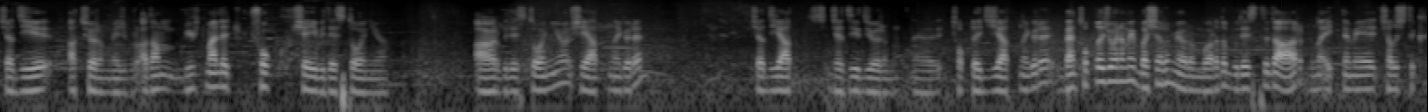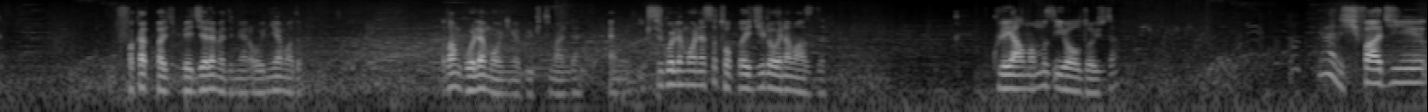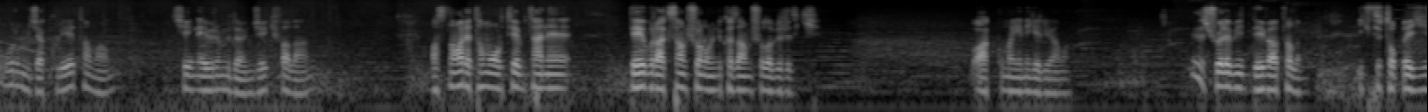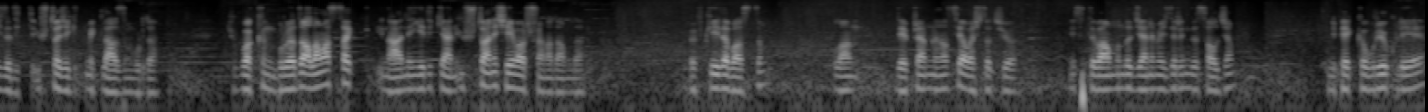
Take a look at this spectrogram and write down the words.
Cadıyı atıyorum mecbur. Adam büyük ihtimalle çok şey bir deste oynuyor ağır bir deste oynuyor şey attığına göre. Cadıyı, at, cadıyı diyorum. E, toplayıcıyı attığına göre. Ben toplayıcı oynamayı başaramıyorum bu arada. Bu deste de ağır. Buna eklemeye çalıştık. Fakat beceremedim yani oynayamadım. Adam golem oynuyor büyük ihtimalle. Yani iksir golem oynasa toplayıcıyla oynamazdı. Kuleyi almamız iyi oldu o yüzden. Yani şifacıyı vurmayacak kuleye tamam. Şeyin evrimi dönecek falan. Aslında var ya tam ortaya bir tane dev bıraksam şu an oyunu kazanmış olabilirdik. Bu aklıma yeni geliyor ama. Neyse şöyle bir devi atalım. İksir toplayıcıyı da dikti. 3 taca gitmek lazım burada. Çünkü bakın burada alamazsak nane yedik yani. 3 tane şey var şu an adamda. Öfkeyi de bastım. Ulan depremle nasıl yavaşlatıyor. Neyse devamında cehennem ejderini de salacağım. Mini Pekka vuruyor kuleye.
